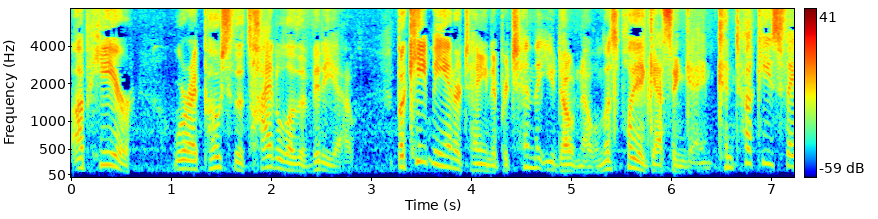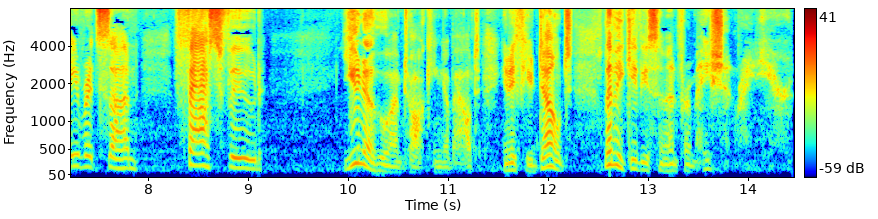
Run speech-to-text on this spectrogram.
up here where I posted the title of the video. But keep me entertained and pretend that you don't know, and let's play a guessing game. Kentucky's favorite son, fast food. You know who I'm talking about, and if you don't, let me give you some information right here.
